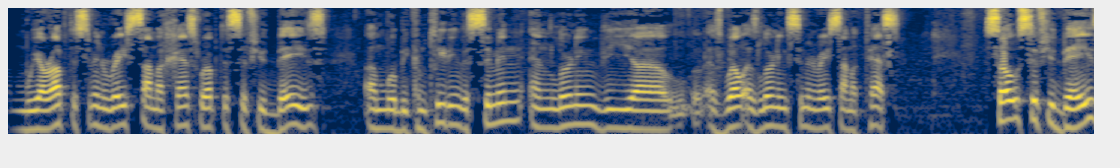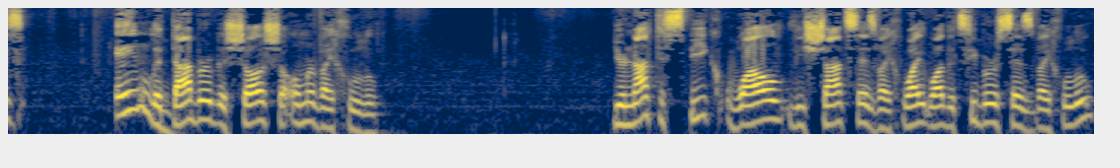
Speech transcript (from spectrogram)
Um, we are up to Simin Reis Samaches. We're up to Sifyud Beis. Um, we'll be completing the Simin and learning the uh, as well as learning Simin Reis Samaches. So Sifyud Beis. Ein ledaber b'shal sha'omer vaychulu. You're not to speak while the shot says vaychulu, while the tzibur says vaychulu.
